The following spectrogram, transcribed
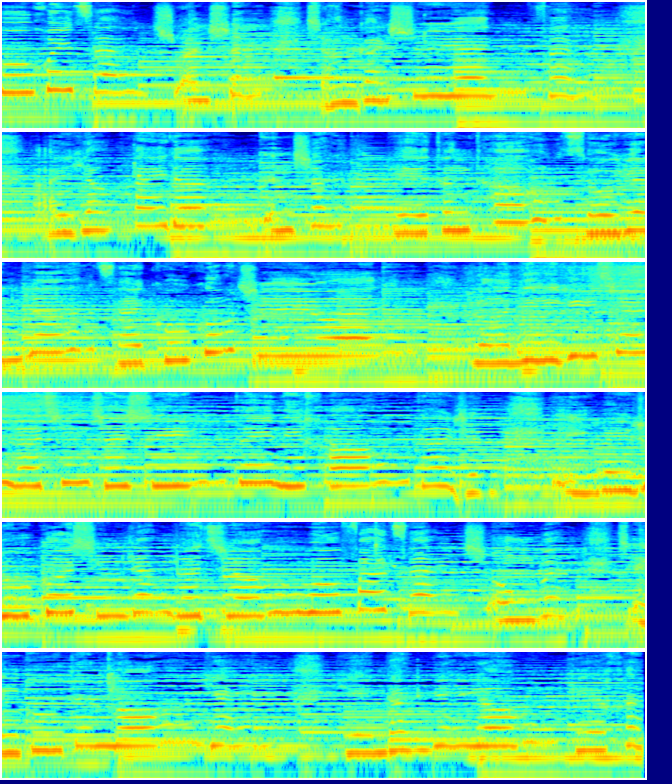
不会再转身。相爱是缘分，爱要爱的认真，别等到走远了再苦苦追问。若你遇见了请真心对你好的人，因为如果心凉了就无法再重温坚固的诺言，也难免有别恨。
